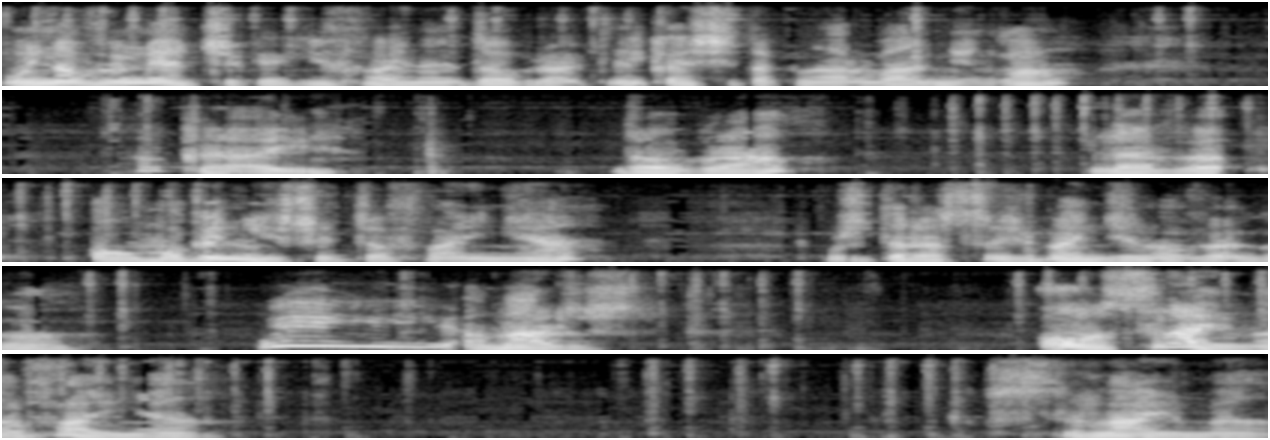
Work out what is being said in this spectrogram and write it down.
Mój nowy mieczyk, jaki fajny. Dobra, klika się tak normalnie go. Okej. Dobra. Lewe. O, mogę niszczyć, to fajnie. Może teraz coś będzie nowego. Ui, a marsz. O, slime, fajnie. Slime.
